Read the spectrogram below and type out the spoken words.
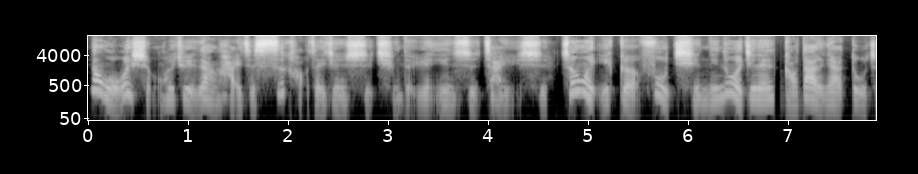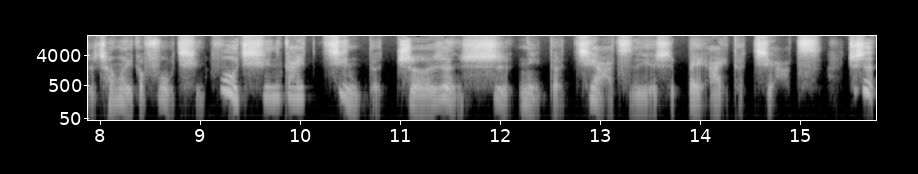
那我为什么会去让孩子思考这件事情的原因，是在于是成为一个父亲。你如果今天搞大人家的肚子，成为一个父亲，父亲该尽的责任是你的价值，也是被爱的价值。就是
